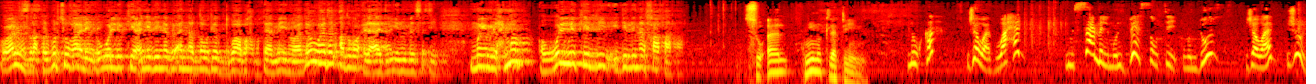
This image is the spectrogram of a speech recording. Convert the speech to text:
وعلى الأزرق. البرتقالي هو اللي كيعني لنا بأن الضوء ديال الضبابة خدامين وهذا وهذا الأضواء العاديين والمسائل. المهم الاحمر هو اللي كاين اللي يدير لنا الخطر. سؤال 32 نوقف. جواب واحد. نستعمل المنبه الصوتي وندوز. جواب جوج.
